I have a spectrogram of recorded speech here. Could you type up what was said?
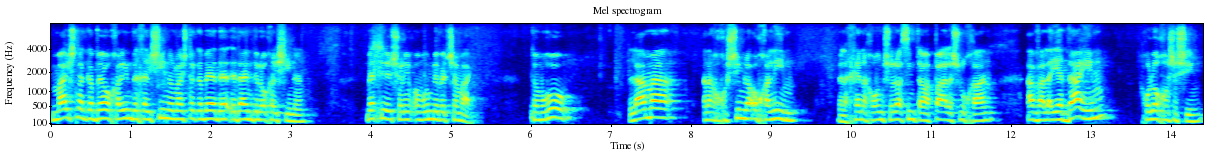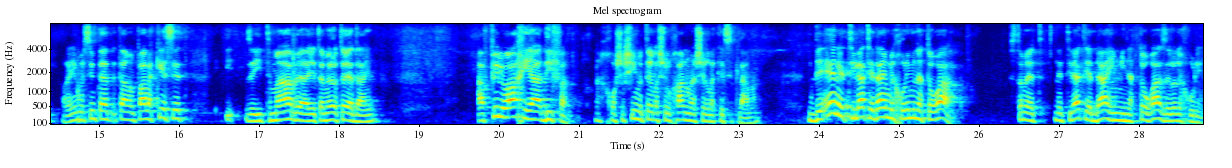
מה ישנה גבי אוכלין דחיישינן, מה ישנה גבי יד- ידיים דלא חיישינן. בית הלל אומרים לבית שמאי, תאמרו, למה אנחנו חושבים לאוכלים, ולכן אנחנו אומרים שלא לשים את המפה על השולחן, אבל הידיים, אנחנו לא חוששים. הרי אם נשים את המפה על הכסת, זה יטמע ויטמא לו את הידיים. אפילו אחי העדיפה. אנחנו חוששים יותר לשולחן מאשר לכסת. למה? דאין נטילת ידיים לחולין מן התורה. זאת אומרת, נטילת ידיים מן התורה זה לא לחולין.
